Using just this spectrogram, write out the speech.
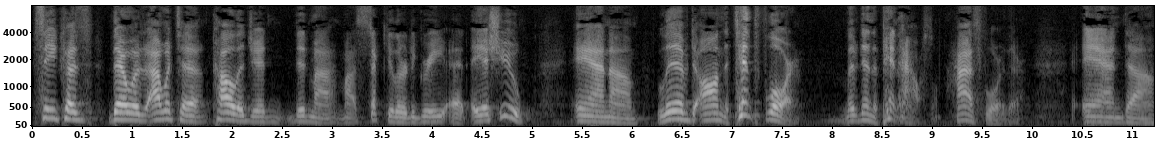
See, because there was, I went to college and did my, my secular degree at ASU and um, lived on the 10th floor, lived in the penthouse, highest floor there and uh,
